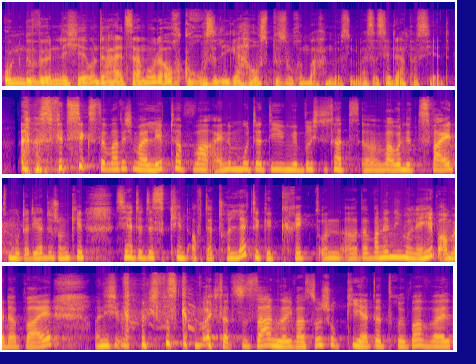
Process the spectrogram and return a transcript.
ungewöhnliche, unterhaltsame oder auch gruselige Hausbesuche machen müssen? Was ist dir da passiert? Das Witzigste, was ich mal erlebt habe, war eine Mutter, die mir berichtet hat, äh, war aber eine Zweitmutter, die hatte schon ein Kind. Sie hatte das Kind auf der Toilette gekriegt und äh, da war nicht mal eine Hebamme dabei. Und ich, ich wusste gar nicht, was ich dazu sagen soll. Ich war so schockiert darüber, weil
